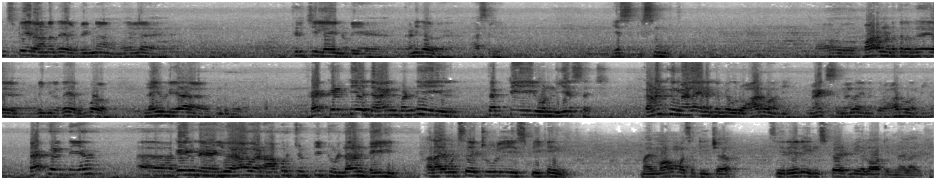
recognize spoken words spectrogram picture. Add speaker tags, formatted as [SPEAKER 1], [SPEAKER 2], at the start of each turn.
[SPEAKER 1] Inspire ஆனது அப்படின்னா முதல்ல திருச்சியில் என்னுடைய கணித ஆசிரியர் எஸ். கிருஷ்ணமூர்த்தி. அவர் பாடம் நடத்துறது அப்படிங்கிறதே ரொம்ப லைவ்லியாக கொண்டு போகிறார் ஃபேக்கல்ட்டியாக ஜாயின் பண்ணி தேர்ட்டி ஒன் இயர்ஸ் ஆச்சு. கணக்கு மேலே எனக்கு கொஞ்சம் ஒரு ஆர்வம் அதிகம். மேக்ஸ் மேலே எனக்கு ஒரு ஆர்வம் அதிகம். ஃபேக்கல்ட்டியாக again you have an opportunity to learn daily
[SPEAKER 2] And I would say, truly speaking, my mom was a teacher. She really inspired me a lot in my life.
